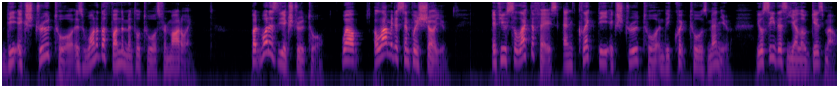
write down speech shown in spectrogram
the extrude tool is one of the fundamental tools for modeling. But what is the extrude tool? Well, allow me to simply show you. If you select a face and click the extrude tool in the quick tools menu, you'll see this yellow gizmo.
